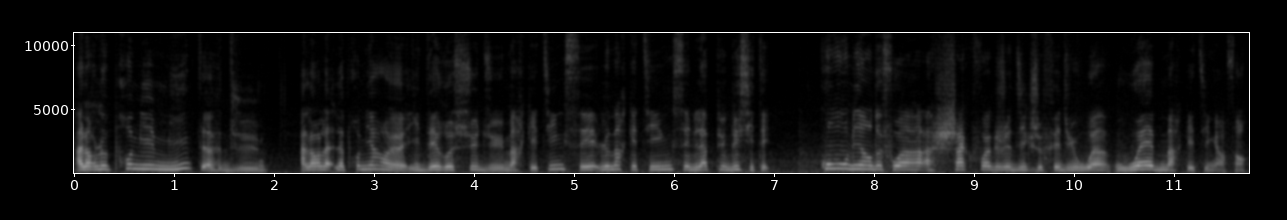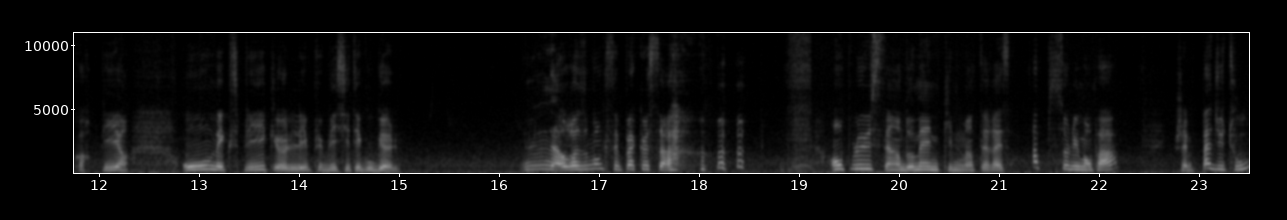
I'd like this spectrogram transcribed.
Alors le premier mythe, du... alors la, première euh, idée reçue du marketing, c'est le marketing, c'est de la publicité. Combien de fois, à chaque fois que je dis que je fais du web marketing, alors c'est encore pire, on m'explique les publicités Google. Heureusement que c'est pas que ça. en plus, c'est un domaine qui ne m'intéresse absolument pas. J'aime pas du tout.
